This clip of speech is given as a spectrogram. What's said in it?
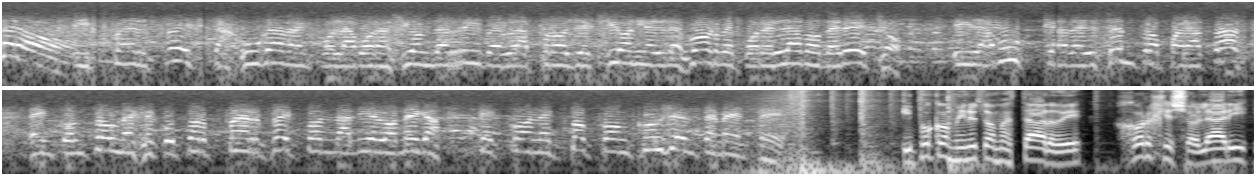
0. Y perfecta jugada en colaboración de River, la proyección y el desborde por el lado derecho y la búsqueda del centro para atrás, encontró un ejecutor perfecto en Daniel Onega que conectó concluyentemente. Y pocos minutos más tarde, Jorge Solari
